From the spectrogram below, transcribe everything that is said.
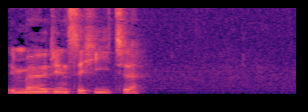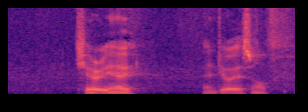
Emergency heater. Cheerio. Enjoy yourself.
